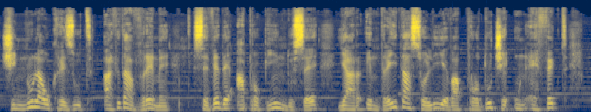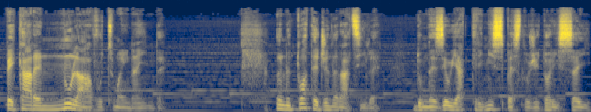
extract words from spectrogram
și nu l-au crezut atâta vreme se vede apropiindu-se, iar întreita solie va produce un efect pe care nu l-a avut mai înainte. În toate generațiile, Dumnezeu i-a trimis pe slujitorii săi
